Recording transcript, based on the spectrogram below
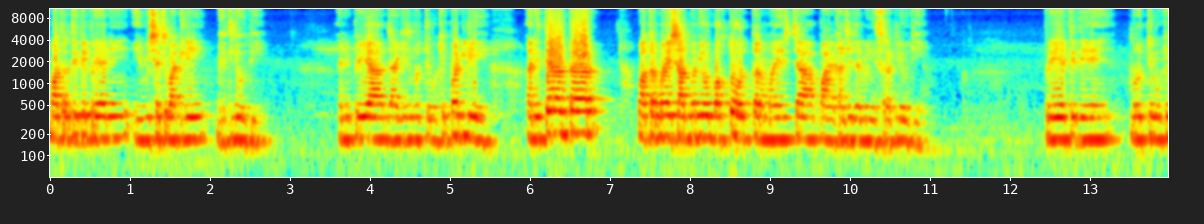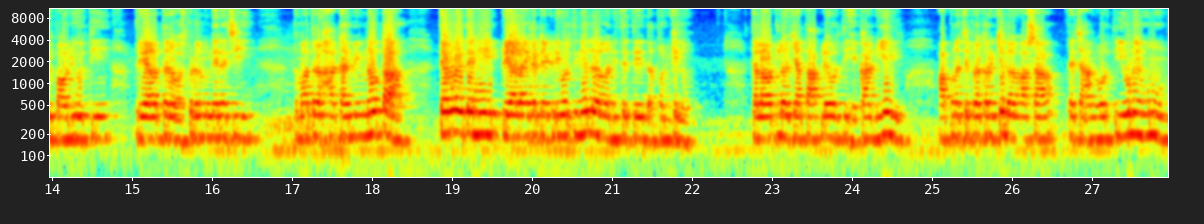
मात्र तिथे प्रियाने ही विषाची बाटली घेतली होती. आणि प्रिया जागीच मृत्युमुखी पडली. आणि त्यानंतर मात्र महेश आतमध्ये येऊन बघतो तर महेशच्या पायाखालची जमीन इसरकली होती. प्रिया तिथे मृत्युमुखी पावली होती. प्रियाला तर हॉस्पिटलमध्ये नेण्याची तर मात्र हा टायमिंग नव्हता. त्यामुळे त्यांनी प्रियाला एका टेकडीवरती नेलं आणि तिथे दफन केलं. त्याला वाटलं की आता आपल्यावरती हे कांड येईल. आपण ते प्रकरण केलं असा त्याच्या अंगावरती येऊ नये म्हणून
